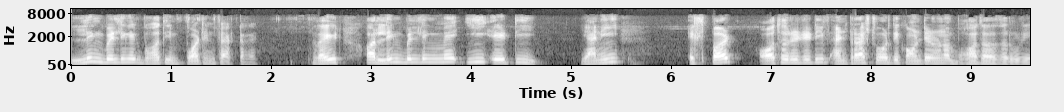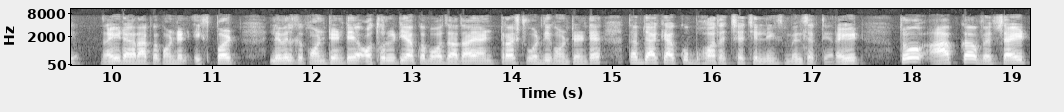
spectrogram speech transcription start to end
लिंक बिल्डिंग एक बहुत ही इंपॉर्टेंट फैक्टर है। राइट और लिंक बिल्डिंग में ई ए टी यानी expert authoritative and trustworthy content होना बहुत ज़्यादा ज़रूरी है। राइट अगर आपका कंटेंट एक्सपर्ट लेवल का कंटेंट है ऑथोरिटी आपका बहुत ज़्यादा है एंड ट्रस्ट वर्दी कंटेंट है, तब जाके आपको बहुत अच्छे अच्छे लिंक्स मिल सकते हैं। राइट तो आपका वेबसाइट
